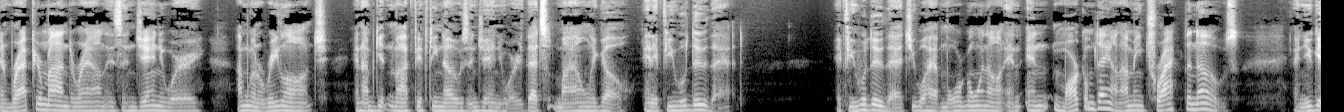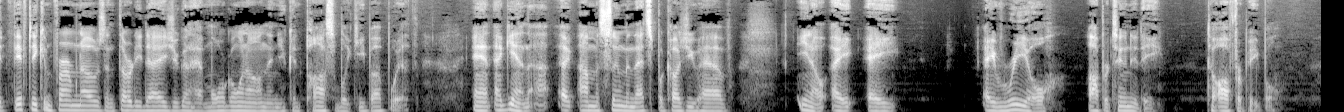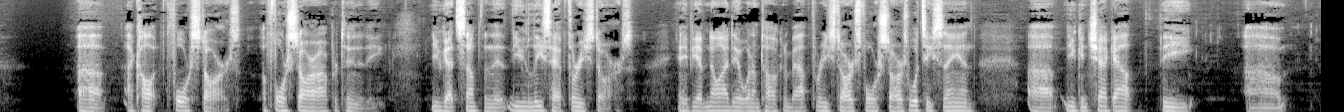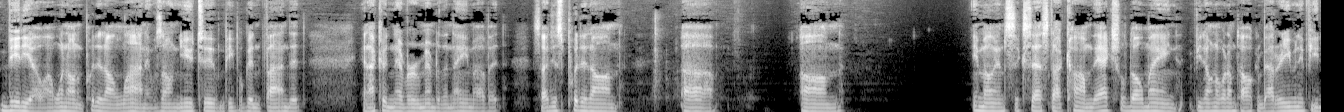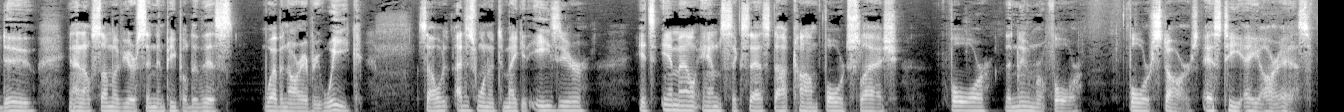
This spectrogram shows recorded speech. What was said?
and wrap your mind around is in January, I'm going to relaunch and I'm getting my 50 no's in January. That's my only goal. And if you will do that, if you will do that, you will have more going on and, and mark them down. I mean, track the no's and you get 50 confirmed no's in 30 days, you're going to have more going on than you can possibly keep up with. And again, I, am assuming that's because you have, you know, a, a, a real opportunity to offer people. Uh, I call it four stars, a four star opportunity. You've got something that you at least have three stars. And if you have no idea what I'm talking about, three stars, four stars, what's he saying? Uh, you can check out the, uh, video. I went on and put it online. It was on YouTube and people couldn't find it. And I could never remember the name of it. So I just put it on, uh, on MLMsuccess.com, the actual domain, if you don't know what I'm talking about, or even if you do, and I know some of you are sending people to this webinar every week. So I just wanted to make it easier. It's MLMsuccess.com forward slash four the numeral four, four stars, S T A R S,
